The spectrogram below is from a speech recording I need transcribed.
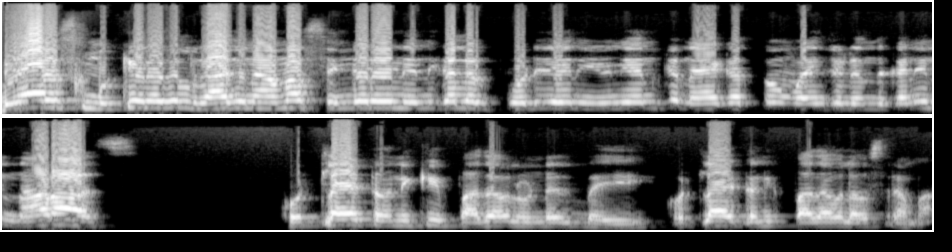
బీఆర్ఎస్ ముఖ్య నేతలు రాజీనామా సింగరేణి ఎన్నికల్లో పోటీ చేయని యూనియన్కి నాయకత్వం వహించడం ఎందుకని నారాజ్. కొట్లాడటానికి పదవులు ఉండదు భయ్ కొట్లాడటానికి పదవులు అవసరమా?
